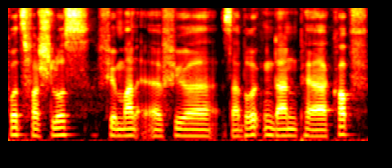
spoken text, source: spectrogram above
kurz vor Schluss für, Man, äh, für Saarbrücken dann per Kopf.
